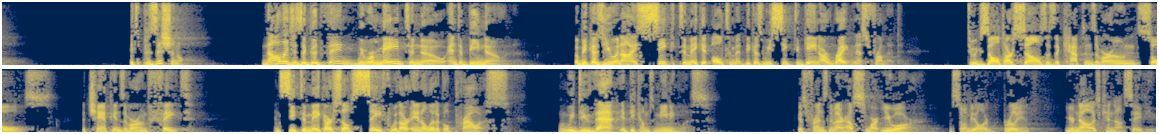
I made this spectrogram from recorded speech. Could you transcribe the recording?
It's positional. Knowledge is a good thing. We were made to know and to be known. But because you and I seek to make it ultimate, because we seek to gain our rightness from it, to exalt ourselves as the captains of our own souls, the champions of our own fate, and seek to make ourselves safe with our analytical prowess, when we do that, it becomes meaningless. Because, friends, no matter how smart you are, and some of y'all are brilliant, your knowledge cannot save you.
